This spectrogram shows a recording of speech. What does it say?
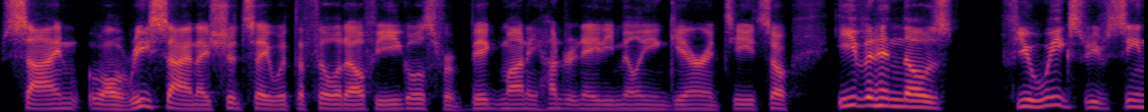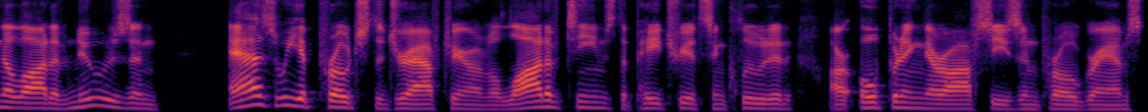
sign, well, resign, I should say, with the Philadelphia Eagles for big money, 180 million guaranteed. So even in those few weeks, we've seen a lot of news and as we approach the draft here, and a lot of teams, the Patriots included, are opening their offseason programs.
